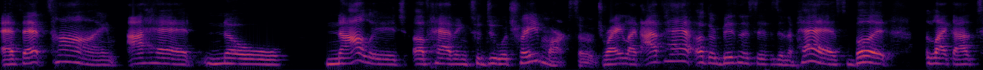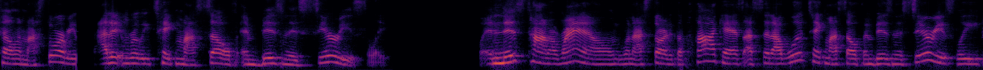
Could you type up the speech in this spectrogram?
At that time, I had no knowledge of having to do a trademark search, right? Like I've had other businesses in the past, but like I tell in my story, I didn't really take myself and business seriously. And this time around, when I started the podcast, I said I would take myself in business seriously.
